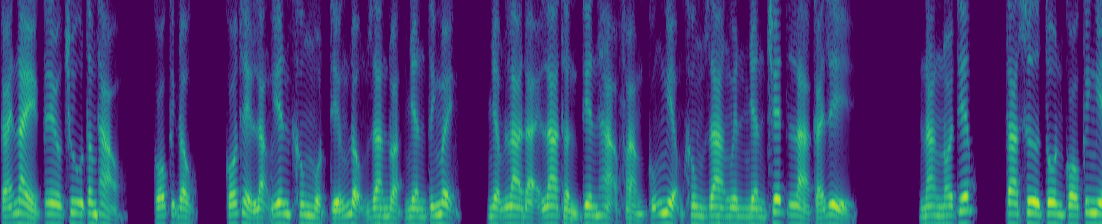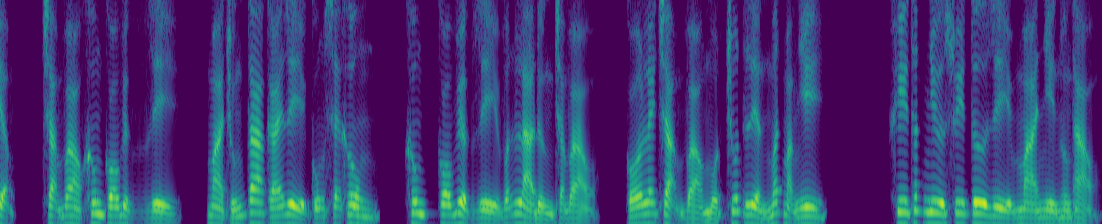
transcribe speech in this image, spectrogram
cái này kêu chu tâm thảo, có kịch độc, có thể lặng yên không một tiếng động gian đoạt nhân tính mệnh, nhậm là đại la thần tiên hạ phàm cũng nghiệm không ra nguyên nhân chết là cái gì. Nàng nói tiếp, ta sư tôn có kinh nghiệm, chạm vào không có việc gì, mà chúng ta cái gì cũng sẽ không, không có việc gì vẫn là đừng chạm vào, có lẽ chạm vào một chút liền mất mạng nhi. Khi thất như suy tư gì mà nhìn hồng thảo,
